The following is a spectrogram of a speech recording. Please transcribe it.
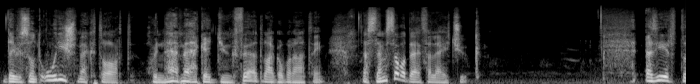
de viszont úgy is megtart, hogy ne emelkedjünk fel, drága barátaim. Ezt nem szabad elfelejtsük. Ezért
